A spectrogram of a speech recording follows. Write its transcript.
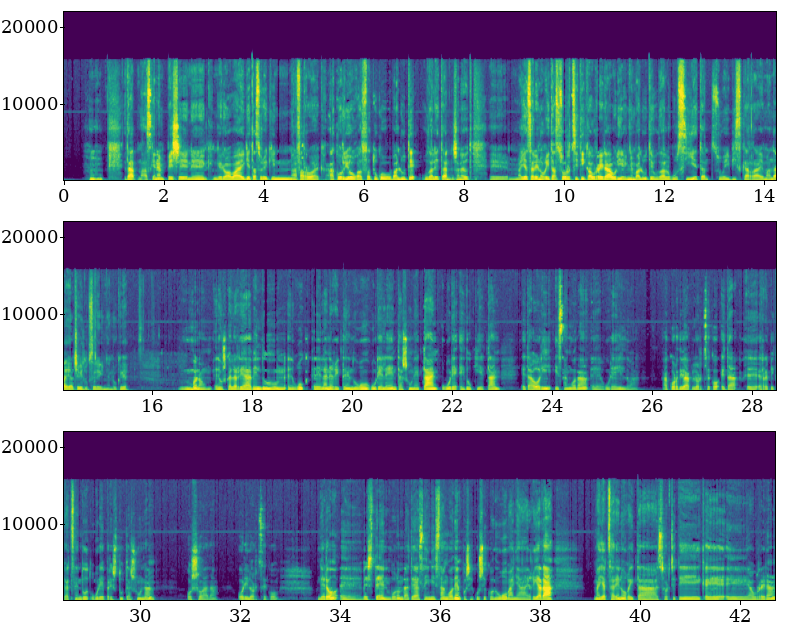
Eta azkenean PSNek gero abaik eta zurekin Nafarroak akordio gazatuko balute udaletan, esan dut e, maiatzaren hogeita zortzitik aurrera hori eginen balute udal guzietan, zuei bizkarra eman da, EH Bilduk zer eginen luke? Bueno, Euskal Herria Bildun e, guk e, lan egiten dugu gure lehentasunetan, gure edukietan, eta hori izango da e, gure hildoa akordioak lortzeko eta e, errepikatzen dut gure prestutasuna osoa da hori lortzeko. Gero, e, besteen borondatea zein izango den, pues ikusiko dugu, baina egia da, maiatzaren hogeita sortzitik e, e, aurrera,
